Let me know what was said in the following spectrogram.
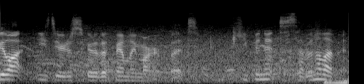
Be a lot easier just to go to the Family Mart, but keeping it 7-Eleven.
